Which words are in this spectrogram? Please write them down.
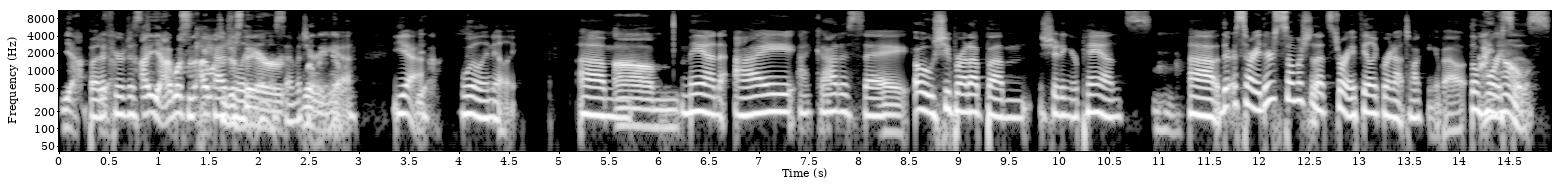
yeah. but if you're just I, yeah, I wasn't. I wasn't just there a cemetery, yeah, yeah, Yeah. willy nilly. Um, Um, man, I I gotta say, oh, she brought up um shitting your pants. mhm. Uh, there, sorry, there's so much of that story. I feel like we're not talking about the I horses,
